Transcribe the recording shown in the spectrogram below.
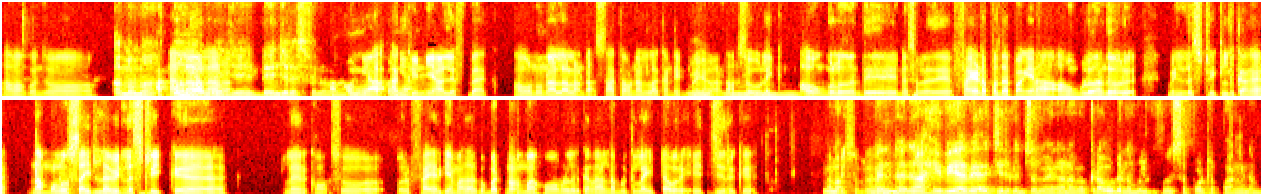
அவன் கொஞ்சம் ஆமாமா டேஞ்சரஸ் அக்குன்யா லெஃப்ட் பேக் அவனும் நல்லா விளாண்டான் சாக்காவை நல்லா கண்டெயின் பண்ணி விளாண்டான் ஸோ லைக் அவங்களும் வந்து என்ன சொல்றது ஃபயர்டப்பா தான் இருப்பாங்க. ஏன்னா அவங்களும் அந்த ஒரு வின்ல ஸ்ட்ரீக்ல இருக்காங்க. நம்மளும் சைட்ல வின்ல ஸ்ட்ரீக் இருக்கோம். ஸோ ஒரு ஃபயர் கேமா தான் இருக்கும். பட் நம்ம ஹோம்ல இருக்கறனால நம்மளுக்கு லைட்டா ஒரு எட்ஜ் இருக்கு. நான் ஹெவியாவே வச்சிருக்குன்னு சொல்லுவேன். ஏன்னா நம்ம க்ரௌடு நம்மளுக்கு ஃபுல் சப்போர்ட் இருப்பாங்க. நம்ம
